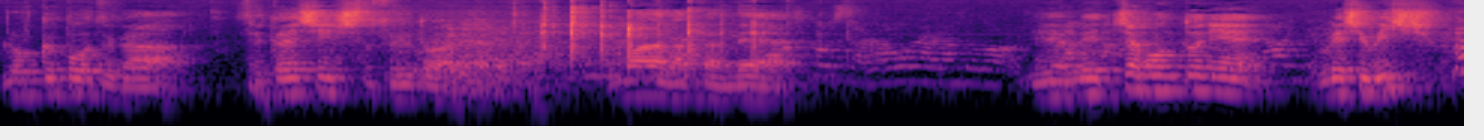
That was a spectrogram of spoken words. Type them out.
ロックポーズが世界進出するとはね思わなかったんでいやめっちゃ本当に嬉しいウィッシュ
